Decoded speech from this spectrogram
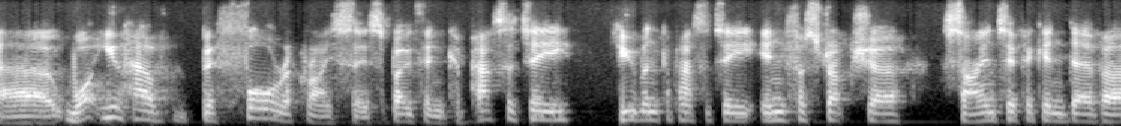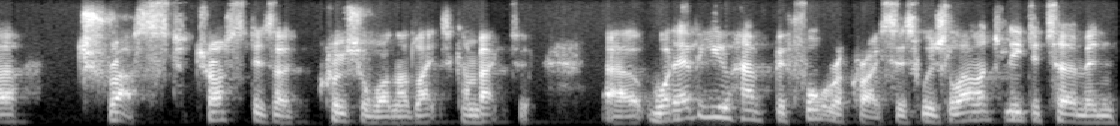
Uh, what you have before a crisis, both in capacity, human capacity, infrastructure, scientific endeavor, trust. Trust is a crucial one I'd like to come back to. Uh, whatever you have before a crisis, which largely determine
